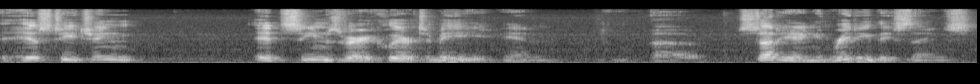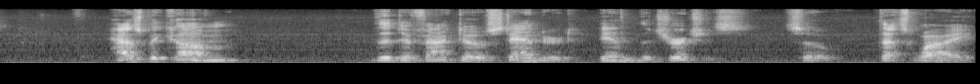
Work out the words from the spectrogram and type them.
his teaching. It seems very clear to me in uh, studying and reading these things has become the de facto standard in the churches. So that's why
